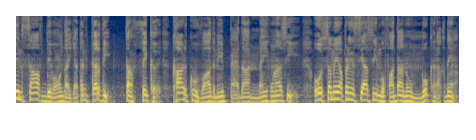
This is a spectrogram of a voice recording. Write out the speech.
ਇਨਸਾਫ ਦਿਵਾਉਣ ਦਾ ਯਤਨ ਕਰਦੀ ਤਾਂ ਸਿੱਖ ਖਾੜਕੂਵਾਦ ਨੇ ਪੈਦਾ ਨਹੀਂ ਹੋਣਾ ਸੀ। ਉਸ ਸਮੇਂ ਆਪਣੇ ਸਿਆਸੀ ਮੁਫਾਦਾਂ ਨੂੰ ਮੁੱਖ ਰੱਖਦਿਆਂ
